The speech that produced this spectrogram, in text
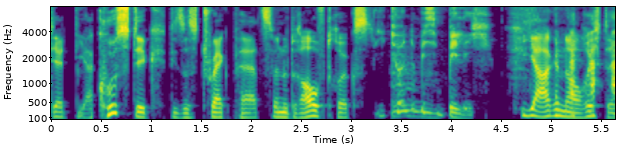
der, die Akustik dieses Trackpads, wenn du drauf drückst. Die tönt ein bisschen billig. Ja, genau, richtig.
